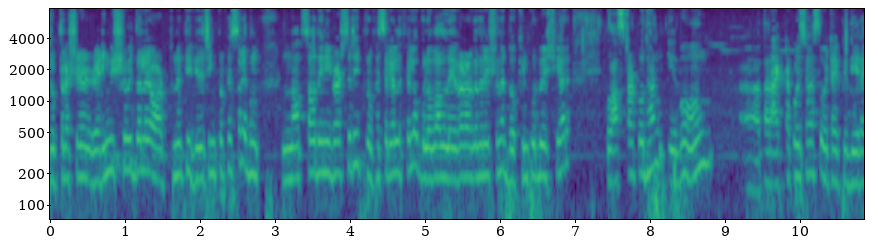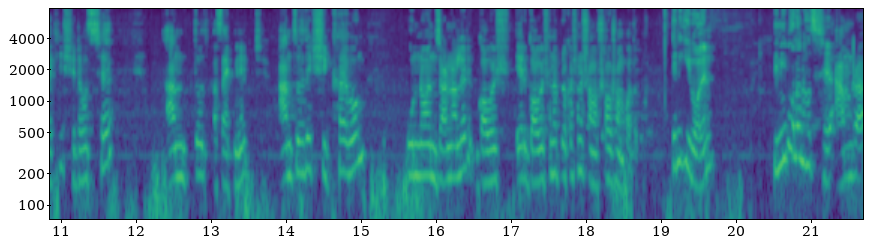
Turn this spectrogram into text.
যুক্তরাষ্ট্রের রেডিং বিশ্ববিদ্যালয়ের অর্থনীতি ভিজিটিং প্রফেসর এবং North South University professorial fellow global labour অর্গানাইজেশনের দক্ষিণ পূর্ব এশিয়ার ক্লাস্টার প্রধান এবং তার একটা পরিচয় আছে, ওইটা একটু দিয়ে রাখি। সেটা হচ্ছে আন্ত আচ্ছা এক মিনিট আন্তর্জাতিক শিক্ষা এবং উন্নয়ন জার্নালের গবেষ, এর গবেষণা প্রকাশনা সহ সম্পাদক তিনি কি বলেন? তিনি বলেন হচ্ছে, আমরা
